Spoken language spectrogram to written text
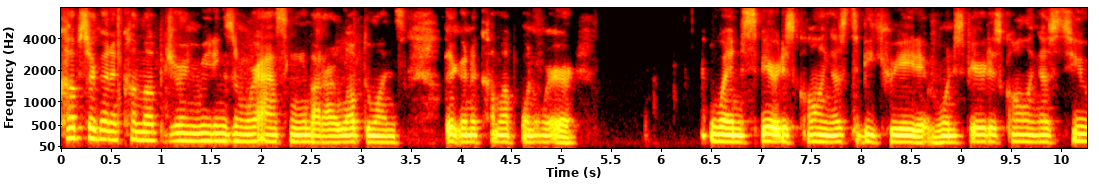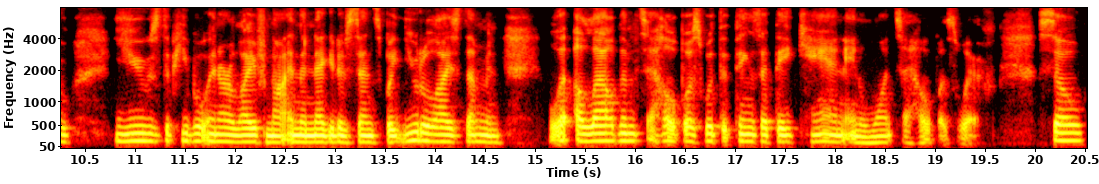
cups are going to come up during readings when we're asking about our loved ones. They're going to come up when we're when spirit is calling us to be creative when spirit is calling us to use the people in our life not in the negative sense but utilize them and allow them to help us with the things that they can and want to help us with. So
